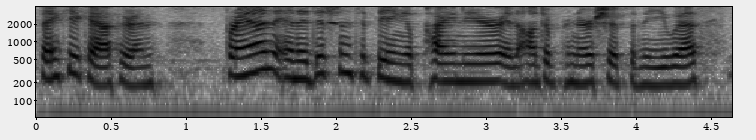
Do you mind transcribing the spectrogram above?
Thank you, Catherine. Fran, in addition to being a pioneer in entrepreneurship in the U.S.,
